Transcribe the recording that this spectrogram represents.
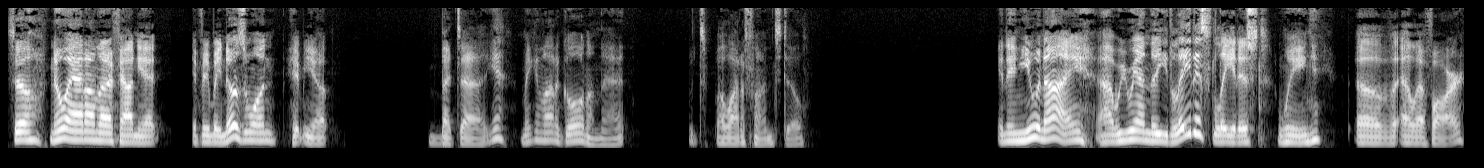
So no add-on that I found yet. If anybody knows one, hit me up. But uh, yeah, making a lot of gold on that. It's a lot of fun still. And then you and I, uh, we ran the latest, latest wing of LFR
